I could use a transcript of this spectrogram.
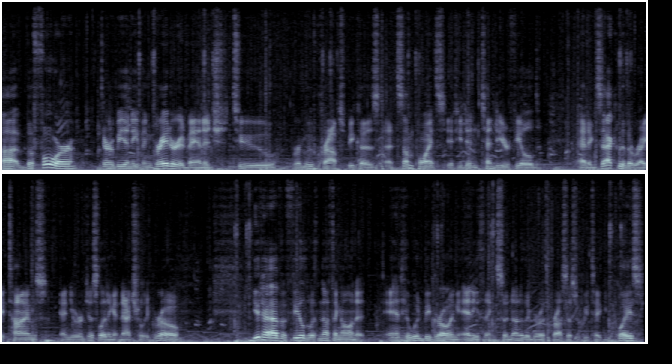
Uh, before, there would be an even greater advantage to remove crops because at some points, if you didn't tend to your field at exactly the right times and you were just letting it naturally grow, you'd have a field with nothing on it and it wouldn't be growing anything, so none of the growth process would be taking place.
